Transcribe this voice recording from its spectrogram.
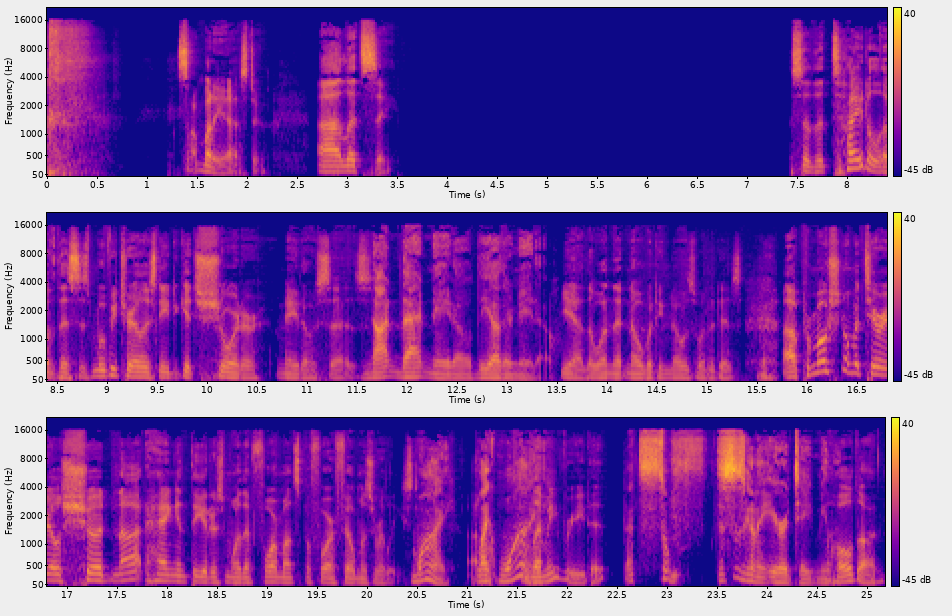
somebody has to. Uh, let's see. So the title of this is movie trailers need to get shorter, NATO says. Not that NATO, the other NATO. Yeah, the one that nobody knows what it is. Uh, promotional material should not hang in theaters more than four months before a film is released. Why? Like why? Let me read it. That's so. F- this is going to irritate me. Hold on.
